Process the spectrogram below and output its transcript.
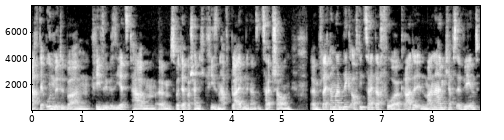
nach der unmittelbaren Krise, wie wir sie jetzt haben, ähm, es wird ja wahrscheinlich krisenhaft bleiben, eine ganze Zeit schauen, ähm, vielleicht nochmal einen Blick auf die Zeit davor. Gerade in Mannheim, ich habe es erwähnt,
